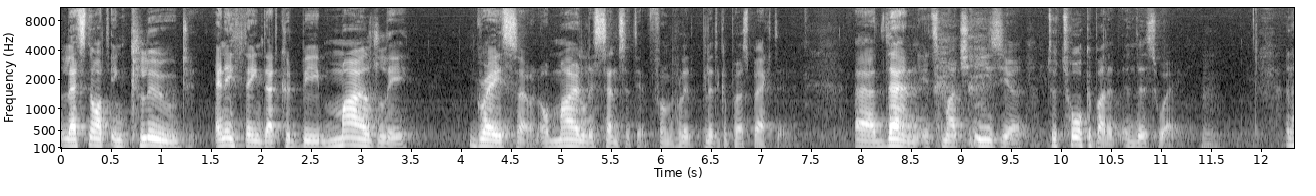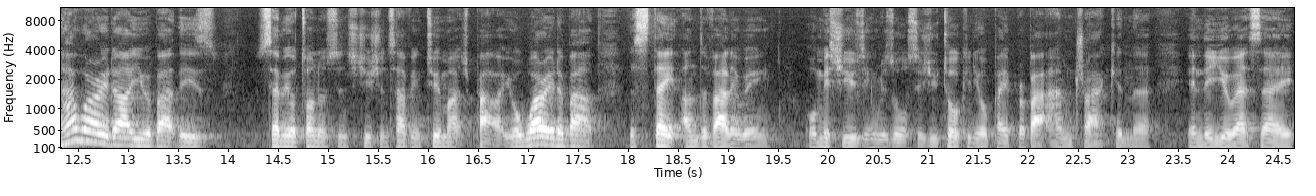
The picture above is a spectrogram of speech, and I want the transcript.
let's not include anything that could be mildly gray zone or mildly sensitive from a polit- political perspective. Uh, then it's much easier to talk about it in this way. And how worried are you about these semi-autonomous institutions having too much power? You're worried about the state undervaluing or misusing resources. You talk in your paper about Amtrak in the in the USA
